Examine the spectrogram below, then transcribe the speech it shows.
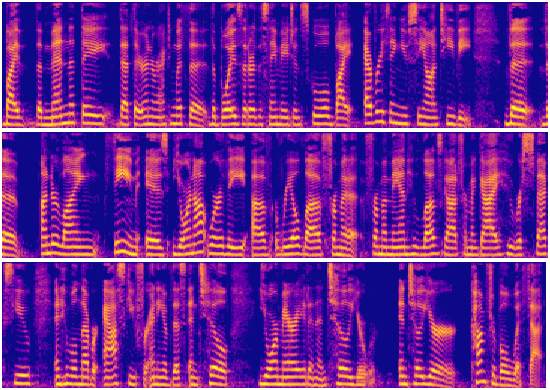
by the men that they that they're interacting with, the the boys that are the same age in school, by everything you see on TV. The the underlying theme is you're not worthy of real love from a from a man who loves God, from a guy who respects you and who will never ask you for any of this until you're married and until you're until you're comfortable with that.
